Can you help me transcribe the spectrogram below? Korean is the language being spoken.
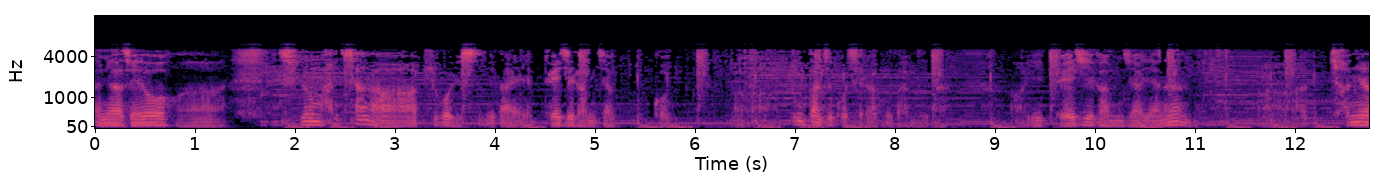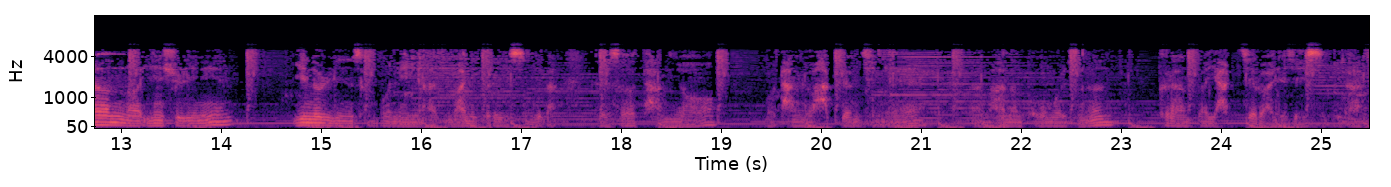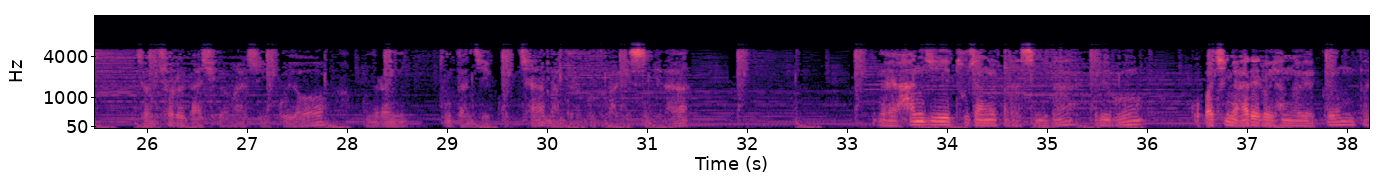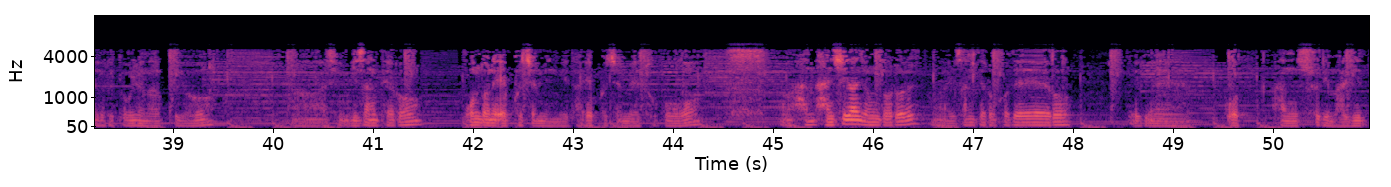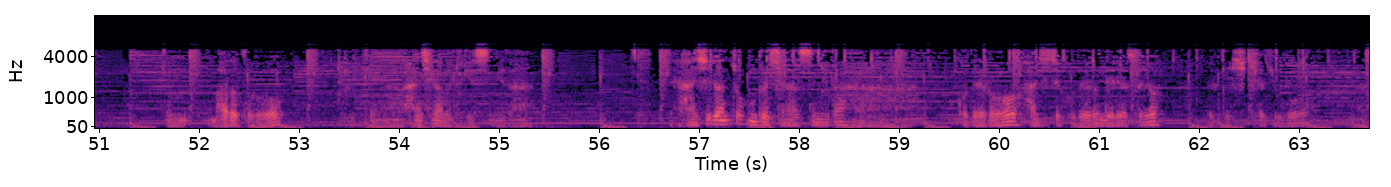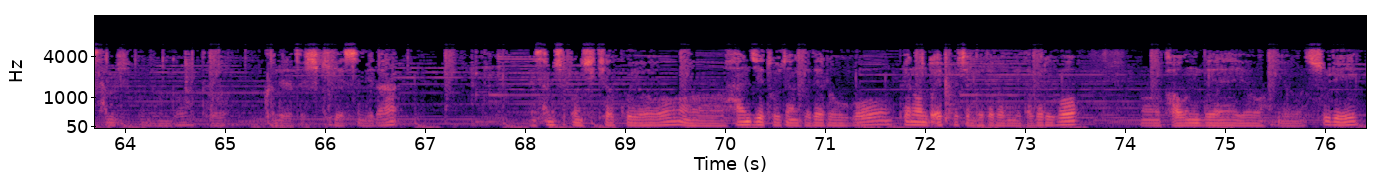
안녕하세요. 아, 지금 한창 아, 피고 있습니다. 예, 돼지 감자꽃, 어, 뚱딴지꽃이라고도 합니다. 어, 이 돼지 감자에는 어, 천연 어, 인슐린인 이눌린 성분이 아주 많이 들어 있습니다. 그래서 당뇨, 뭐 당뇨 합병증에 어, 많은 도움을 주는 그러한 또 약재로 알려져 있습니다. 전초를 다 식용할 수 있고요. 오늘은 뚱딴지 꽃차 만들어 보도록 하겠습니다. 네, 한지 두 장을 깔았습니다. 그리고 꽃받침이 아래로 향하게끔 다 이렇게 올려놨고요. 어, 지금 이 상태로 온도는 F점입니다. F점에 두고 어, 한 1시간 정도를 어, 이 상태로 그대로 이게 꽃한 술이 말리 좀 마르도록 이렇게 1시간을 두겠습니다. 네, 1시간 조금 더 지났습니다. 아, 그대로 한시째 그대로 내려서요. 이렇게 식혀주고 30분 정도 더 건드려서 식히겠습니다. 30분 식혔고요. 어, 한지 두 장 그대로고 펜온도 F점 그대로입니다. 그리고 어, 가운데 요, 요 술이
